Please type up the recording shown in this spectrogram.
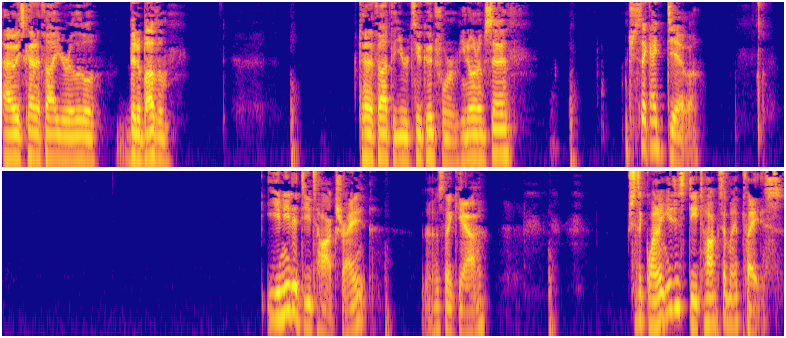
I always kind of thought you were a little bit above him. Kind of thought that you were too good for him. You know what I'm saying? Just like, I do. You need a detox, right? I was like, yeah. She's like, why don't you just detox at my place?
